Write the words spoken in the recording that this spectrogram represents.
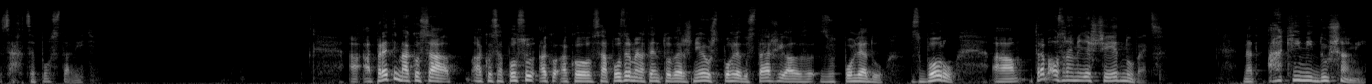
sa chce postaviť. A, a predtým, ako sa, ako, sa posu, ako, ako sa pozrieme na tento verš, nie už z pohľadu starších, ale z, z pohľadu zboru, a treba ozrejmiť ešte jednu vec. Nad akými dušami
